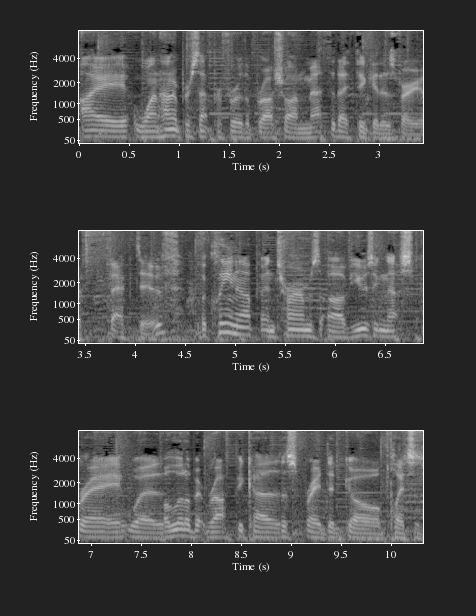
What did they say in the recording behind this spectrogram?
I 100% prefer the brush on method. I think it is very effective. The cleanup in terms of using that spray was a little bit rough because the spray did go places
